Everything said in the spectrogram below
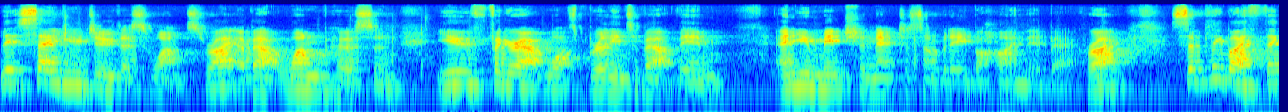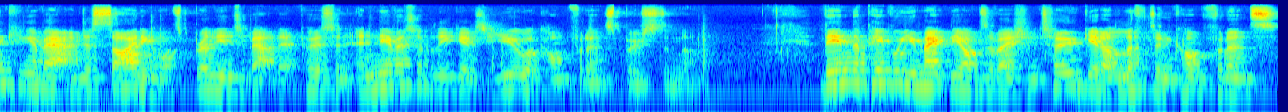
Let's say you do this once, right? About one person. You figure out what's brilliant about them and you mention that to somebody behind their back, right? Simply by thinking about and deciding what's brilliant about that person inevitably gives you a confidence boost in them. Then the people you make the observation to get a lift in confidence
